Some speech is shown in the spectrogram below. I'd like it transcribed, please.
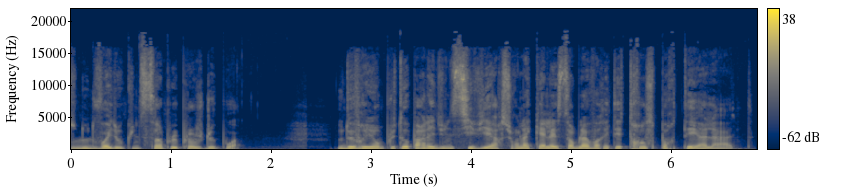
dont nous ne voyons qu'une simple planche de bois? Nous devrions plutôt parler d'une civière sur laquelle elle semble avoir été transportée à la hâte,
